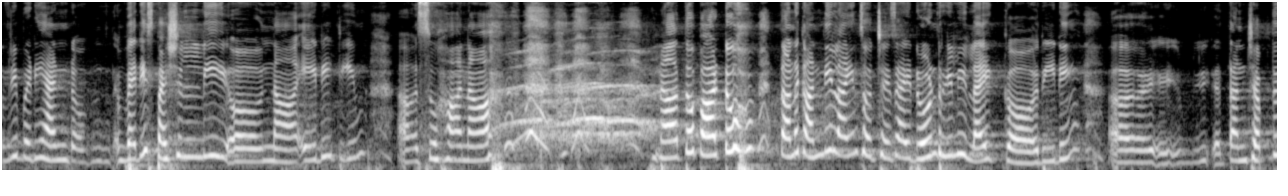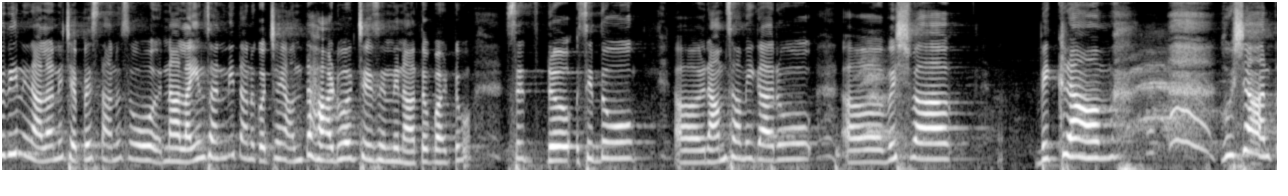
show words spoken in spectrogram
everybody and very specially నా ఏడీ టీమ్ uh, సుహానా నాతో పాటు తనకు అన్ని లైన్స్ వచ్చేసి I don't really like reading తను చెప్తుంది నేను అలానే చెప్పేస్తాను. సో నా లైన్స్ అన్నీ తనకు వచ్చాయి. అంత హార్డ్ వర్క్ చేసింది నాతో పాటు. సిద్ధు సిద్ధు uh, Ramaswamy garu uh, Vishwa Vikram Hushant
